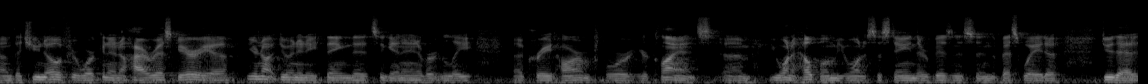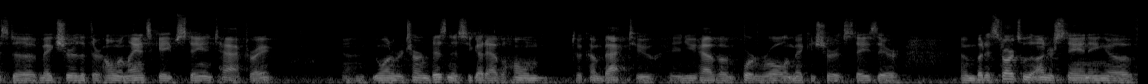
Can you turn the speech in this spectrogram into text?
um, that you know if you're working in a high risk area, you're not doing anything that's again inadvertently create harm for your clients. Um, you want to help them, you want to sustain their business, and the best way to do that is to make sure that their home and landscape stay intact, right? Uh, if you want to return business, you got to have a home to come back to, and you have an important role in making sure it stays there. Um, but it starts with an understanding of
